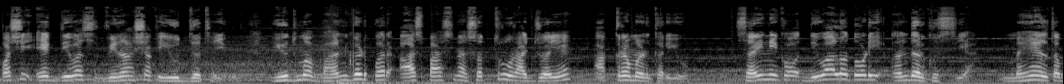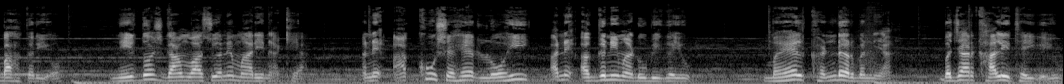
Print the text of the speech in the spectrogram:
પછી એક દિવસ વિનાશક યુદ્ધ થયું. યુદ્ધમાં ભાનગઢ પર આસપાસના શત્રુ રાજ્યોએ આક્રમણ કર્યું. સૈનિકો દિવાલો તોડી અંદર ઘૂસ્યા, મહેલ તબાહ કર્યો, નિર્દોષ ગામવાસીઓને મારી નાખ્યા અને આખું શહેર લોહી અને અગ્નિમાં ડૂબી ગયું. મહેલ ખંડર બન્યા. બજાર ખાલી થઈ ગયું.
